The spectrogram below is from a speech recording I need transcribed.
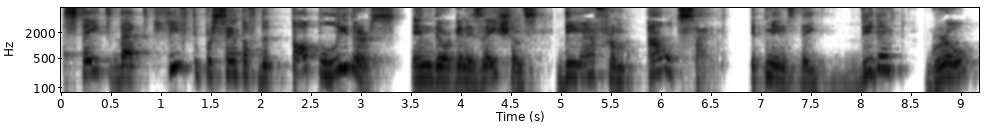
state that 50% of the top leaders in the organizations they are from outside. It means they didn't grow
